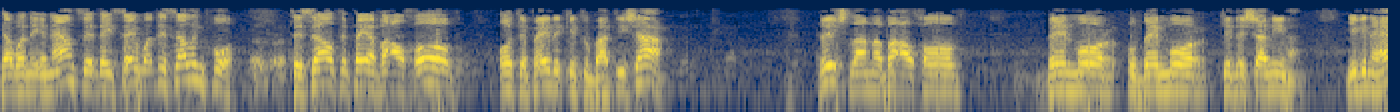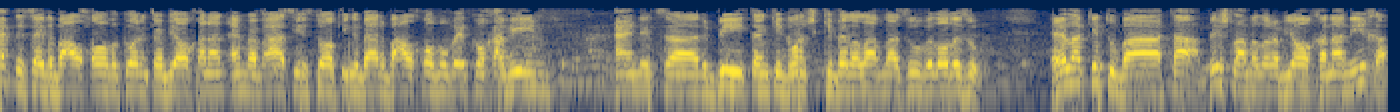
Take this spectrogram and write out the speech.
that when they announce it, they say what they're selling for. To sell to pay a Baal Chov or to pay the Kitubat Isha. Rishlama Baal Chov Ben Mor Ben Mor Kedeshaninan. You're going to have to say the Baal Chov according to Rabbi Yochanan and Rav Asi is talking about Baal Chov Ovet Kochavim and it's uh, beat and Kigon Kibel Alav Lazu Velo Lazu. Ela Ketubata Bishlama Rabbi Yochanan Nicha.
